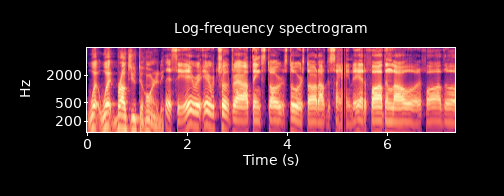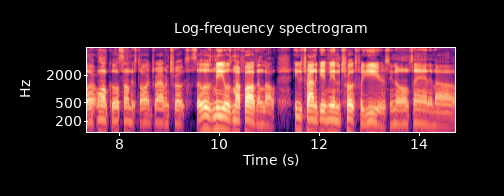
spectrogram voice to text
what what brought you to Hornady? Let's see, every every truck driver, I think, story, story started off the same. They had a father-in-law or a father or uncle or something that started driving trucks. So it was me, it was my father-in-law. He was trying to get me in the trucks for years, you know what I'm saying? And uh,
